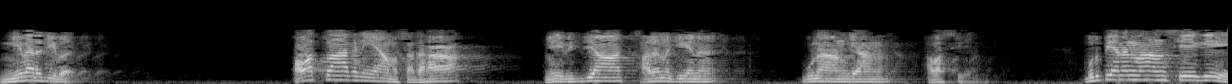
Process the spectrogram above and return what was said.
නිවැරදිව පවත්වාගෙන යාම සඳහා මේ විද්‍යා චරණ කියන ගුණාංගයන් අවශ්‍ය වෙනවා. බුදු පියාණන් වහන්සේගේ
